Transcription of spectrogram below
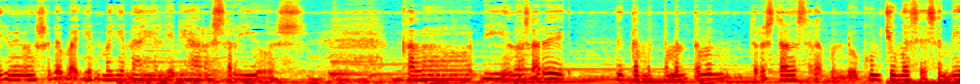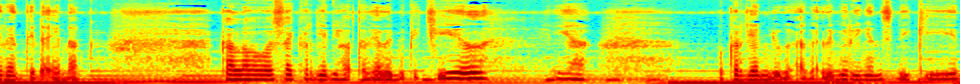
jadi memang sudah bagian-bagian akhir jadi harus serius. Kalau di Losari di teman-teman terus terang sangat mendukung cuma saya sendiri yang tidak enak. Kalau saya kerja di hotel yang lebih kecil ya pekerjaan juga agak lebih ringan sedikit.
